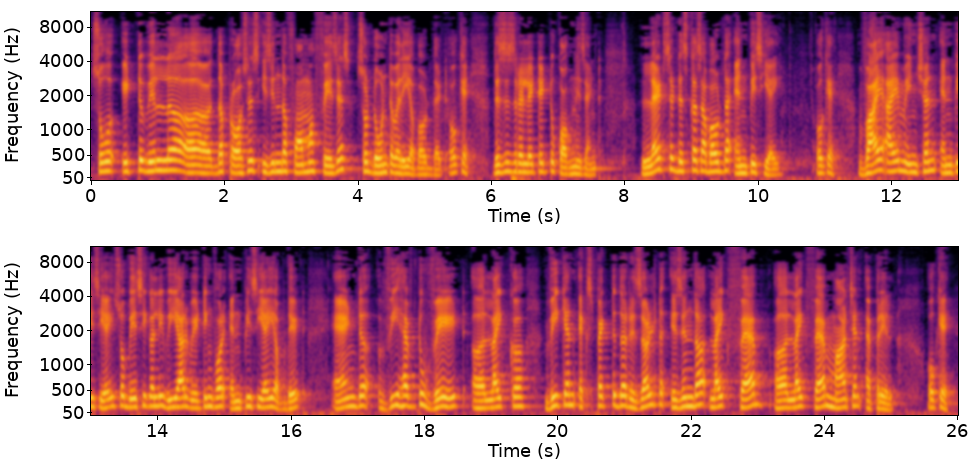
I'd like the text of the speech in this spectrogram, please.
So it will uh, the process is in the form of phases so don't worry about that okay? This is related to cognizant. Let's discuss about the npci okay? Why i mention npci so basically we are waiting for npci update and we have to wait uh, like uh, we can expect the result is in the like feb uh, like feb march and april okay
